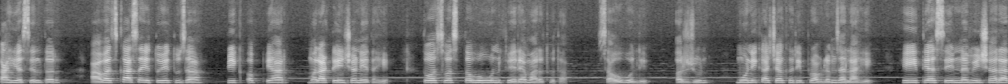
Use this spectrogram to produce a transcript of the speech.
काही असेल तर. आवाज का असा येतो आहे तुझा? पिक अप यार मला टेन्शन येत आहे. तो अस्वस्थ होऊन फेऱ्या मारत होता. साऊ बोलली अर्जुन मोनिकाच्या घरी प्रॉब्लेम झाला आहे. हे इथे असे नवीन शहरात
